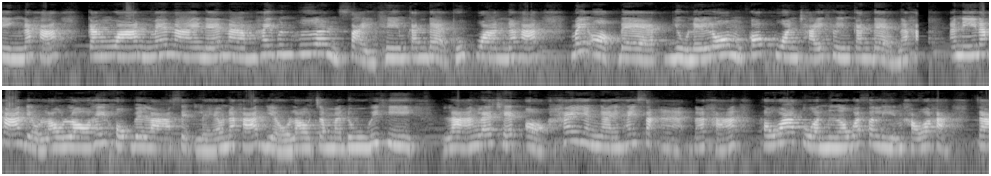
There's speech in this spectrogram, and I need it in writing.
ริง ๆนะคะ กลางวันแม่นายแนะนำให้เพื่อนๆ ใส่ครีมกันแดดทุกวันนะคะ ไม่ออกแดดอยู่ในร่มก็ควรใช้ครีมกันแดดนะคะ อันนี้นะคะเดี๋ยวเรารอให้ครบเวลาเสร็จแล้วนะคะ เดี๋ยวเราจะมาดูวิธีล้างและเช็ดออกให้ยังไงให้สะอาดนะคะ เพราะว่าตัวเนื้อวัสลีนเขาอะค่ะ จะ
